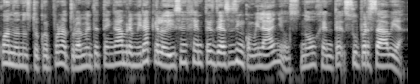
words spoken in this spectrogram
cuando nuestro cuerpo naturalmente tenga hambre. Mira que lo dicen gente de hace 5.000 años, ¿no? Gente súper sabia.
